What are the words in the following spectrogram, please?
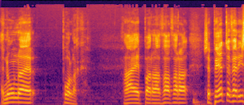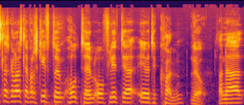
en núna er Pólak það er bara, það þarf að sem betur fyrir íslenska landslega fara að skipta um hótel og flytja yfir til Köln. Já, þannig að,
